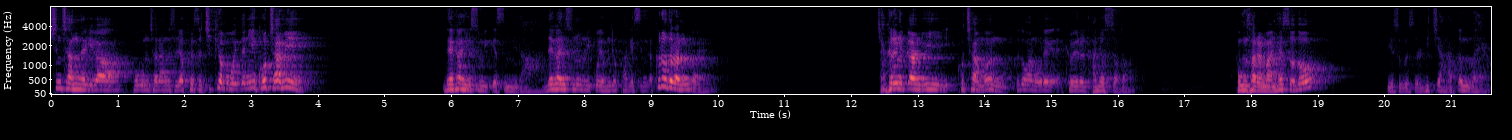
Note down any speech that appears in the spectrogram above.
신참내기가 복음 전한 것을 옆에서 지켜보고 있던 이 고참이 내가 예수 믿겠습니다. 내가 예수님 믿고 영접하겠습니다. 그러더라는 거예요. 자, 그러니까 이 고참은 그동안 오래 교회를 다녔어도 봉사를 많이 했어도 예수 그리스도를 믿지 않았던 거예요.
